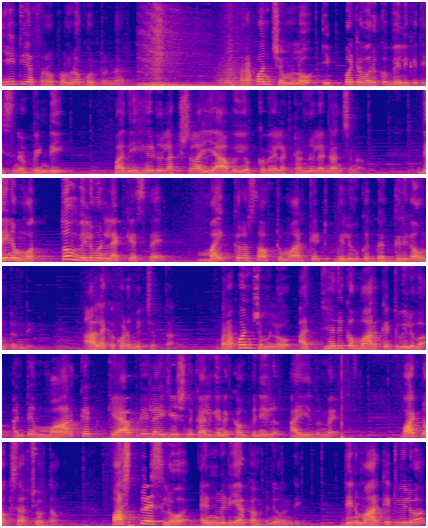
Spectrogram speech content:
ఈటీఎఫ్ రూపంలో కొంటున్నారు. ప్రపంచంలో ఇప్పటి వరకు వెలికి తీసిన వెండి పదిహేడు లక్షల యాభై ఒక్క వేల టన్నులని అంచనా. దీని మొత్తం విలువను లెక్కేస్తే మైక్రోసాఫ్ట్ మార్కెట్ విలువకు దగ్గరగా ఉంటుంది. ఆ లెక్క కూడా మీకు చెప్తా. ప్రపంచంలో అత్యధిక మార్కెట్ విలువ అంటే మార్కెట్ క్యాపిటలైజేషన్ కలిగిన కంపెనీలు ఐదు ఉన్నాయి వాటిని ఒకసారి చూద్దాం. ఫస్ట్ ప్లేస్లో ఎన్విడియా కంపెనీ ఉంది. దీని మార్కెట్ విలువ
